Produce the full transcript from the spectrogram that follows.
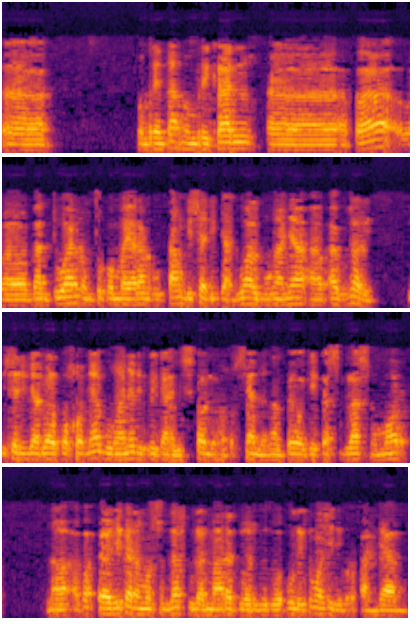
uh, pemerintah memberikan uh, apa uh, bantuan untuk pembayaran utang bisa dijadwal bunganya uh, uh, sorry bisa dijadwal pokoknya bunganya diberikan diskon 5% dengan POJK 11 nomor nah, apa POJK nomor 11 bulan Maret 2020 itu masih diperpanjang.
